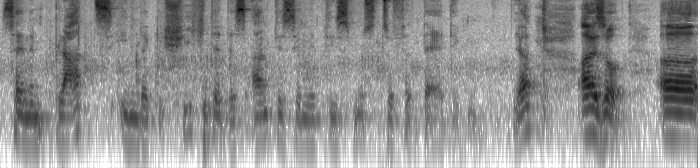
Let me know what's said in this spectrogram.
seinen Platz in der Geschichte des Antisemitismus zu verteidigen. Ja? Also, äh,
